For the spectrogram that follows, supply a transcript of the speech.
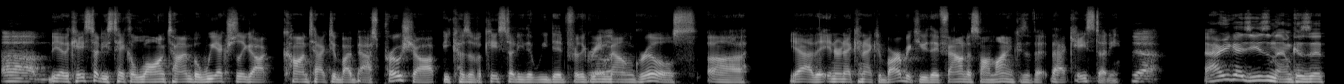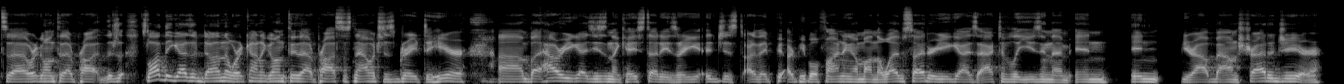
Um, yeah, the case studies take a long time, but we actually got contacted by Bass Pro Shop because of a case study that we did for the Green really? Mountain Grills. Uh, yeah, the internet connected barbecue. They found us online because of it, that case study. Yeah. How are you guys using them? Because it's uh, we're going through that process. There's, there's, a lot that you guys have done that we're kind of going through that process now, which is great to hear. Um, but how are you guys using the case studies? Are you just are they are people finding them on the website? Or are you guys actively using them in in your outbound strategy? Or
